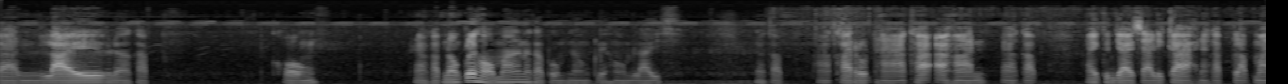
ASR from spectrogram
การไลฟ์นะครับของนะครับน้องกล้วยหอมมากนะครับ ผมน้องกล้วยหอมไลฟ์นะครับหาค่ารถหาค่าอาหารนะครับ ให้คุณยายสาลิกานะครับ กลับมา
